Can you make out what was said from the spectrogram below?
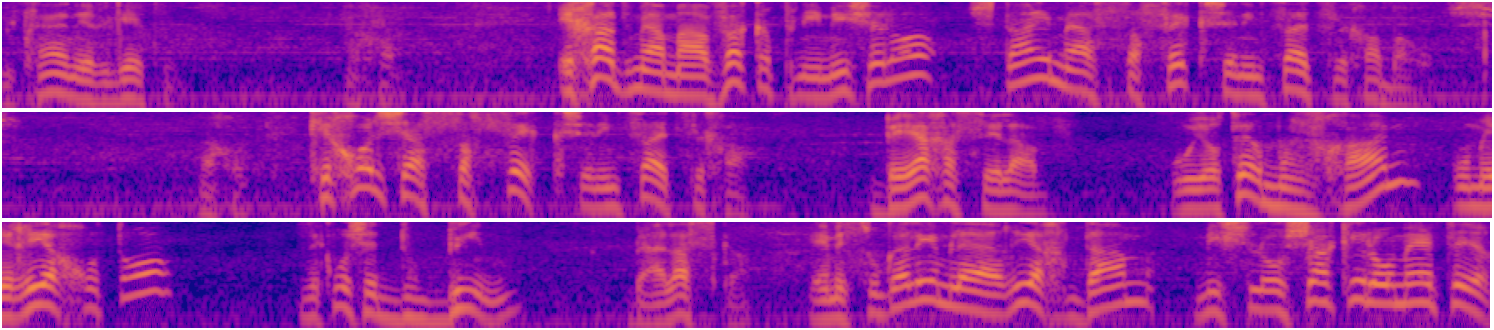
מבחינה אנרגטית. נכון. אחד, מהמאבק הפנימי שלו, שתיים, מהספק שנמצא אצלך בראש. נכון. ככל שהספק שנמצא אצלך ביחס אליו הוא יותר מובחן, הוא מריח אותו, זה כמו שדובים באלסקה, הם מסוגלים להריח דם משלושה קילומטר.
